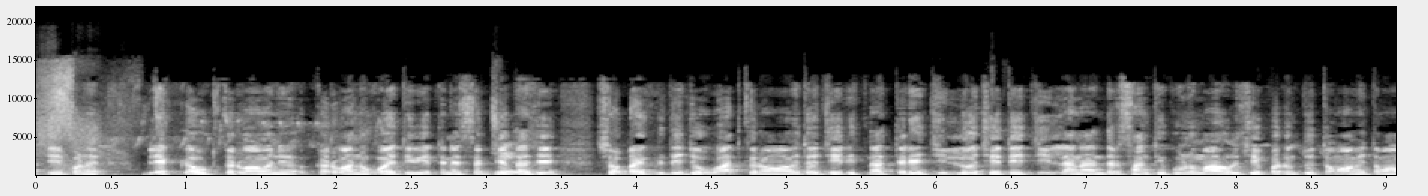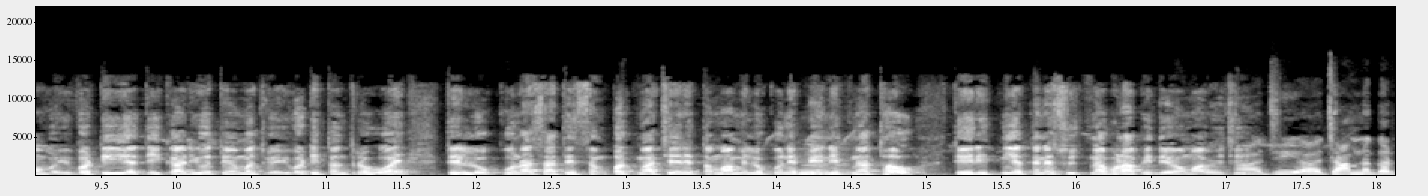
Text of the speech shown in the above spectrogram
જે પણ બ્લેકઆઉટ કરવાનો કરવાનો હોય તેવી તેને શક્યતા છે. સ્વાભાવિક રીતે જો વાત કરવામાં આવે તો જે રીતના અત્યારે જિલ્લો છે તે જિલ્લાના અંદર શાંતિપૂર્ણ માહોલ છે પરંતુ તમામે તમામ વહીવટી અધિકારીઓ તેમજ વહીવટી તંત્ર હોય તે લોકોના સાથે સંપર્કમાં છે અને તમામે લોકોને પેનિક ન થવું તે રીતની અત્યારે સૂચના પણ આપી દેવામાં આવે છે. જામનગર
